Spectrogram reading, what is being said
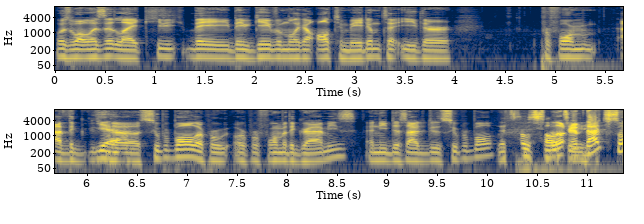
was what was it like he they they gave him like an ultimatum to either perform at the, Yeah. the Super Bowl or or perform at the Grammys, and he decided to do the Super Bowl. That's so salty. if that's so,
